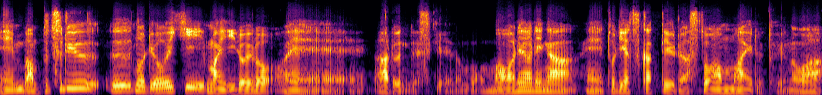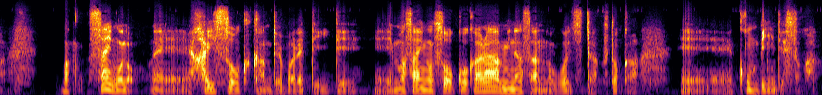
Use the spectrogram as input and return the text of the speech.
えー、まあ、物流の領域、まあ、いろいろ、えー、あるんですけれども、まあ、我々が、えー、取り扱っているラストワンマイルというのは、まあ、最後の、えー、配送区間と呼ばれていて、えー、まあ、最後倉庫から皆さんのご自宅とか、えー、コンビニですとか、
